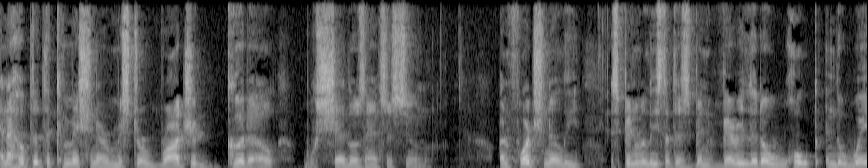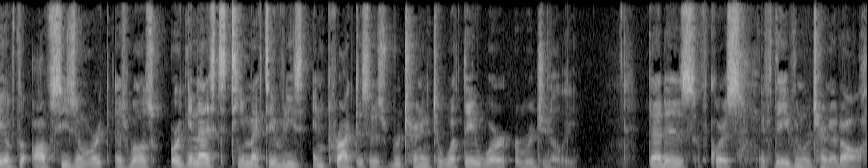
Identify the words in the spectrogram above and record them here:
and I hope that the commissioner, Mr. Roger Goodell, will share those answers soon. Unfortunately, it's been released that there's been very little hope in the way of the off-season work as well as organized team activities and practices returning to what they were originally. That is, of course, if they even return at all.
